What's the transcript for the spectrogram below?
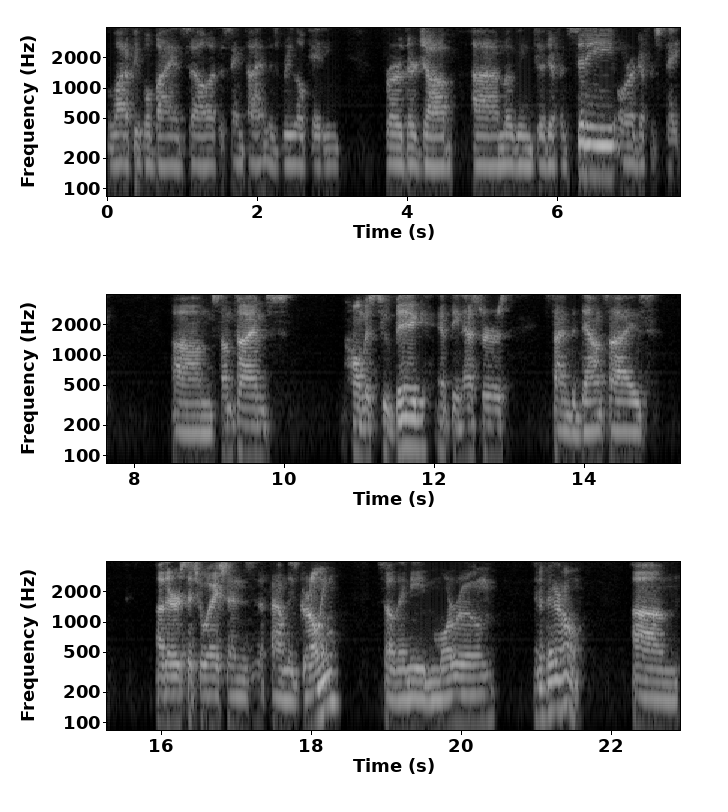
a lot of people buy and sell at the same time is relocating for their job, uh, moving to a different city or a different state. Um, sometimes home is too big, empty nesters, it's time to downsize. Other situations, the family's growing, so they need more room in a bigger home. Um,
